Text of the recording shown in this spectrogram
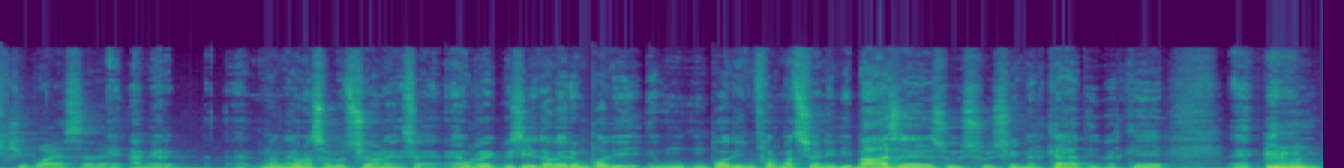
ci può essere? E avere- eh, non è una soluzione, cioè, è un requisito avere un po' di, un, po' di informazioni di base su- su- sui mercati perché eh,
